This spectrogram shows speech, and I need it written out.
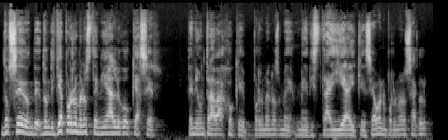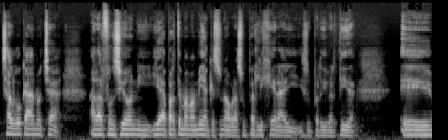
no sé, donde, donde ya por lo menos tenía algo que hacer, tenía un trabajo que por lo menos me, me distraía y que decía, bueno, por lo menos salgo, cada noche a, dar función y, y aparte Mamá Mía, que es una obra súper ligera y, y súper divertida. Eh,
